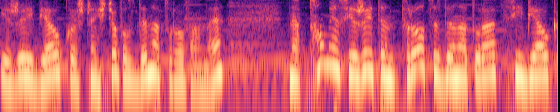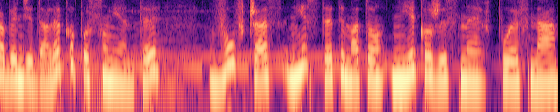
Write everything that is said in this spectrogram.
jeżeli białko jest częściowo zdenaturowane. Natomiast jeżeli ten proces denaturacji białka będzie daleko posunięty, wówczas niestety ma to niekorzystny wpływ na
